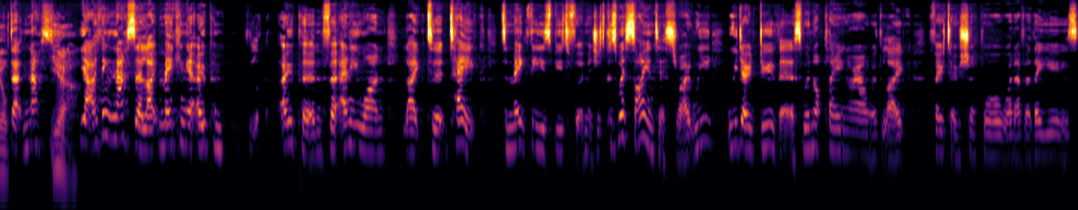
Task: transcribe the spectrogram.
out, that NASA. Yeah, yeah, I think NASA like making it open open for anyone like to take to make these beautiful images because we're scientists right we we don't do this we're not playing around with like Photoshop or whatever they use.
